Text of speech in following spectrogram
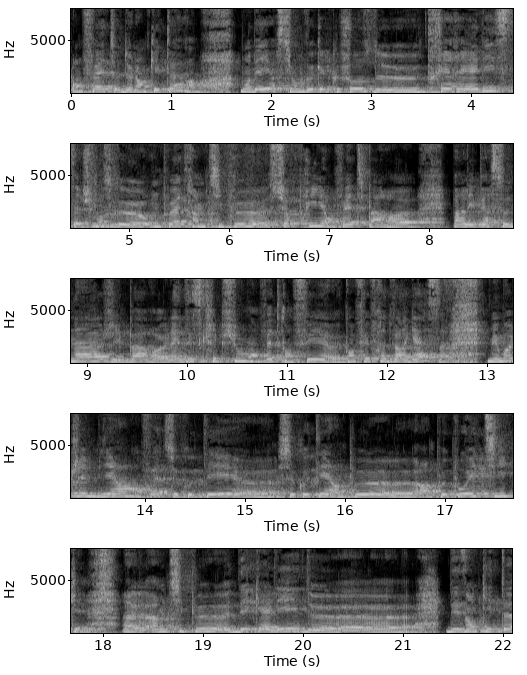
en fait de l'enquêteur. Bon d'ailleurs, si on veut quelque chose de très réaliste, je pense mm. que on peut être un petit peu surpris en fait par par les personnages et par la description en fait qu'en fait qu'en fait Fred Vargas. Mais moi j'aime bien en fait ce côté ce côté un peu un peu poétique, un petit peu décalé de des enquêteurs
